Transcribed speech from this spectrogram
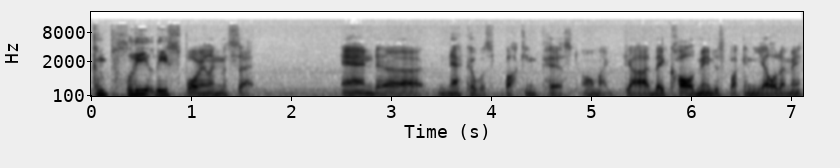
completely spoiling the set. And uh, NECA was fucking pissed. Oh my god, they called me and just fucking yelled at me.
